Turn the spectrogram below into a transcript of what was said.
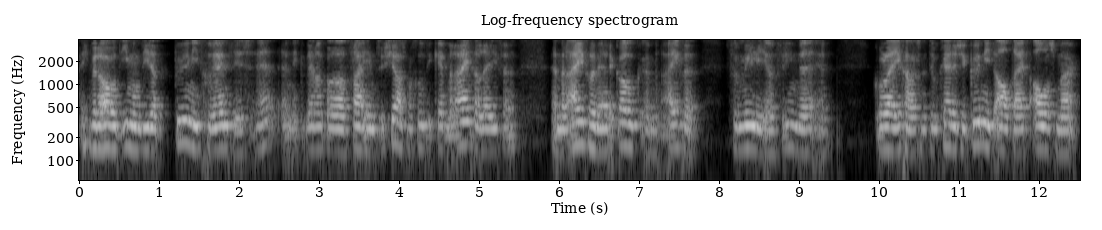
ik ben altijd iemand die dat puur niet gewend is. Hè? En ik ben ook wel vrij enthousiast. Maar goed, ik heb mijn eigen leven en mijn eigen werk ook. En mijn eigen familie en vrienden en collega's natuurlijk. Hè? Dus je kunt niet altijd alles maar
